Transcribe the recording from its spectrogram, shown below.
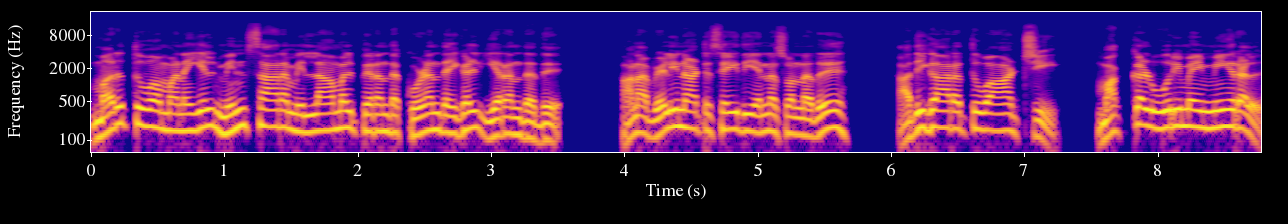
மருத்துவமனையில் மின்சாரம் இல்லாமல் பிறந்த குழந்தைகள் இறந்தது. ஆனா வெளிநாட்டு செய்தி என்ன சொன்னது? அதிகாரத்துவ ஆட்சி மக்கள் உரிமை மீறல்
